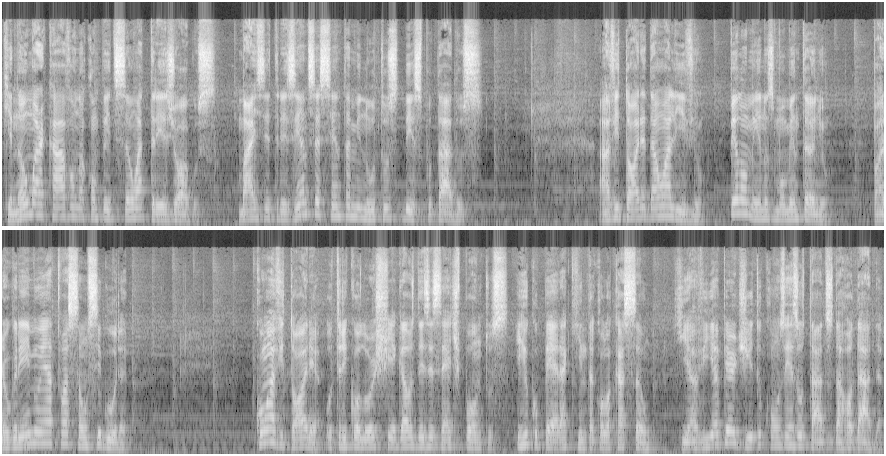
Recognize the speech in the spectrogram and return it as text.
que não marcavam na competição há três jogos, mais de 360 minutos disputados. A vitória dá um alívio, pelo menos momentâneo. Para o Grêmio é atuação segura. Com a vitória, o tricolor chega aos 17 pontos e recupera a quinta colocação, que havia perdido com os resultados da rodada.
